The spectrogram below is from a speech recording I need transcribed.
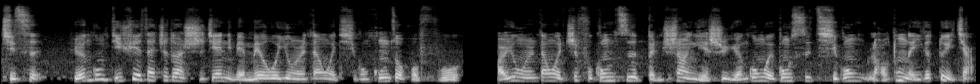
其次，员工的确在这段时间里面没有为用人单位提供工作或服务，而用人单位支付工资本质上也是员工为公司提供劳动的一个对价。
